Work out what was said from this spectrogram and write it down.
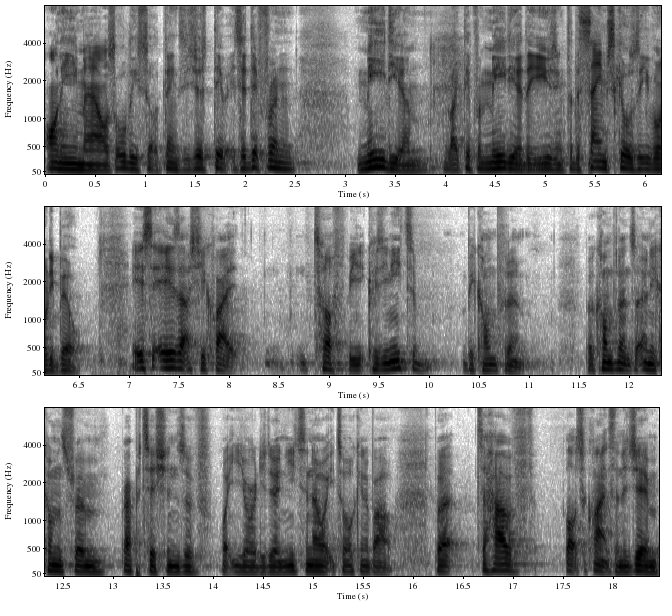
on emails, all these sort of things. It's just it's a different medium, like different media that you're using for the same skills that you've already built. It's, it is actually quite tough because you need to be confident, but confidence only comes from repetitions of what you're already doing. You need to know what you're talking about. But to have lots of clients in the gym,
